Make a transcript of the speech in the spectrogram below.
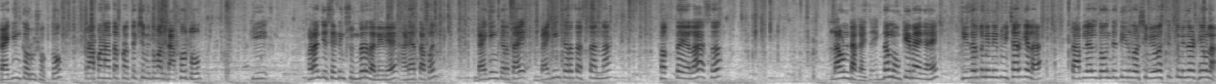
बॅगिंग करू शकतो. तर आपण आता प्रत्यक्ष मी तुम्हाला दाखवतो की फळांची सेटिंग सुंदर झालेली आहे आणि आता आपण बॅगिंग करत आहे बॅगिंग करत असताना फक्त याला असं लावून टाकायचं. एकदम ओके बॅग आहे. ही जर तुम्ही नीट विचार केला तर आपल्याला दोन ते तीन वर्ष व्यवस्थित तुम्ही जर ठेवला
